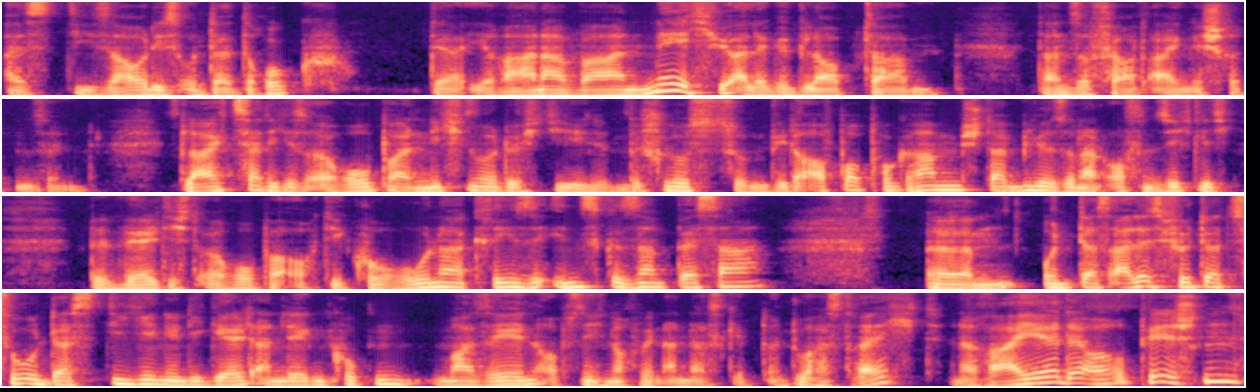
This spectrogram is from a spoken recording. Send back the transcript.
als die Saudis unter Druck der Iraner waren, nicht, wie alle geglaubt haben, dann sofort eingeschritten sind. Gleichzeitig ist Europa nicht nur durch den Beschluss zum Wiederaufbauprogramm stabil, sondern offensichtlich bewältigt Europa auch die Corona-Krise insgesamt besser. Ähm, und das alles führt dazu, dass diejenigen, die Geld anlegen, gucken, mal sehen, ob es nicht noch wen anders gibt. Und du hast recht, eine Reihe der europäischen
